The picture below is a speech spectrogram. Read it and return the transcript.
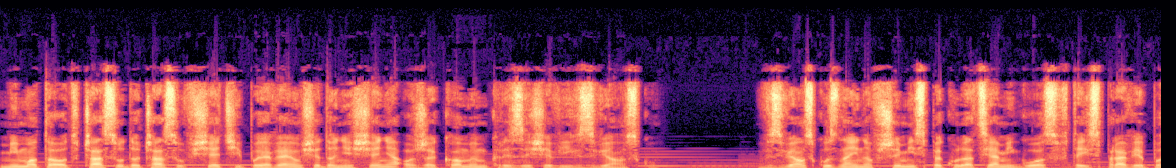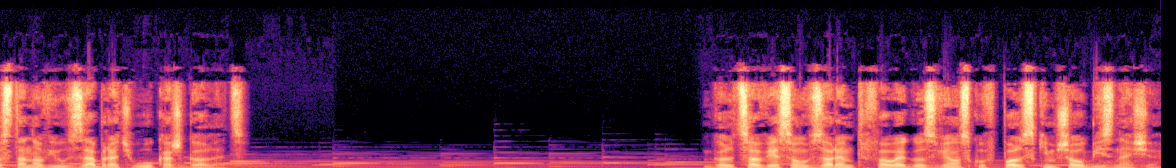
Mimo to od czasu do czasu w sieci pojawiają się doniesienia o rzekomym kryzysie w ich związku. W związku z najnowszymi spekulacjami głos w tej sprawie postanowił zabrać Łukasz Golec. Golcowie są wzorem trwałego związku w polskim showbiznesie.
